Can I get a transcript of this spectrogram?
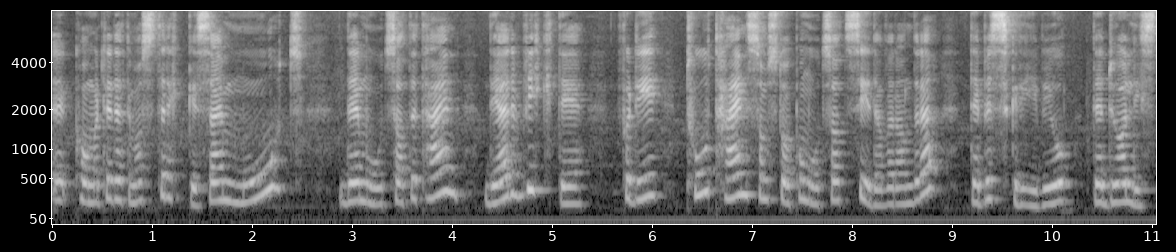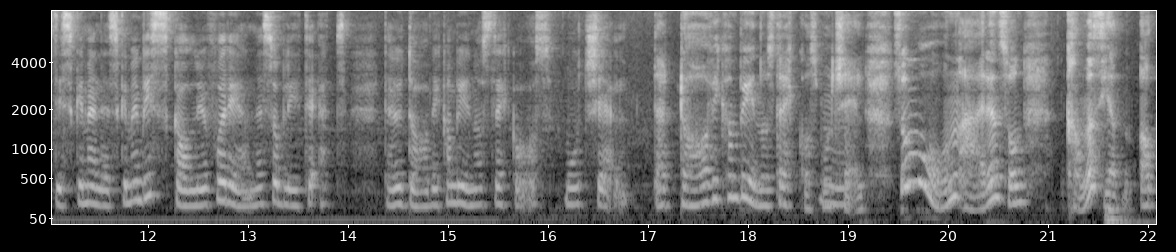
eh, kommer til dette med å strekke seg mot det motsatte tegn, det er viktig. Fordi to tegn som står på motsatt side av hverandre, det beskriver jo det dualistiske mennesket. Men vi skal jo forenes og bli til ett. Det er jo da vi kan begynne å strekke oss mot sjelen. Det er da vi kan begynne å strekke oss mot sjelen. Så månen er en sånn kan jo si at, at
